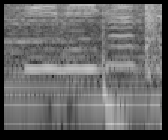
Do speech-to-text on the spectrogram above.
君が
